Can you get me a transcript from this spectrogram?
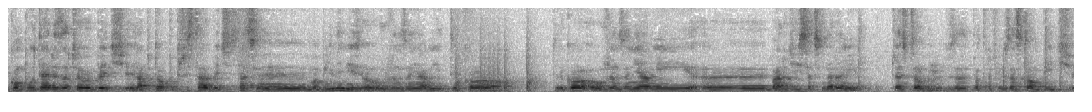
Komputery zaczęły być, laptopy przestały być stac- e, mobilnymi urządzeniami, tylko, tylko urządzeniami bardziej stacjonarnymi. Często Mhm. potrafił zastąpić,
